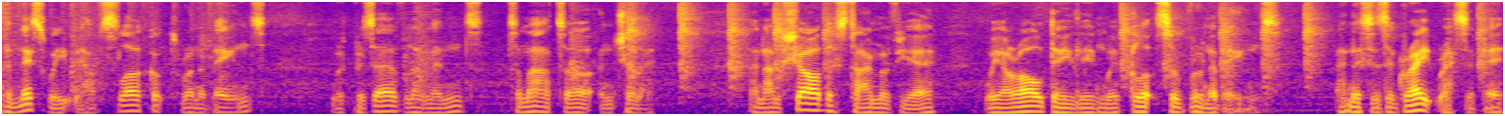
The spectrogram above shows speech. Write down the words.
And this week we have slow cooked runner beans with preserved lemons, tomato, and chilli. And I'm sure this time of year we are all dealing with gluts of runner beans. And this is a great recipe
